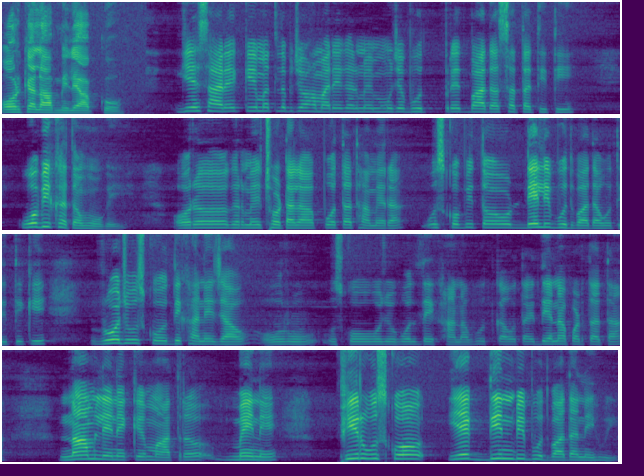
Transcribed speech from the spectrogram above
और क्या लाभ मिले आपको? ये सारे के मतलब जो हमारे घर में मुझे भूत प्रेत बाधा सताती थी, वो भी ख़त्म हो गई। और घर में छोटा ला पोता था मेरा, उसको भी तो डेली भूत बाधा होती थी कि रोज़ उसको दिखाने जाओ और उसको जो बोलते खाना भूत का होता है, देना पड़ता था। नाम लेने के मात्र मैंने फिर उसको एक दिन भी भूत बाधा नहीं हुई,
